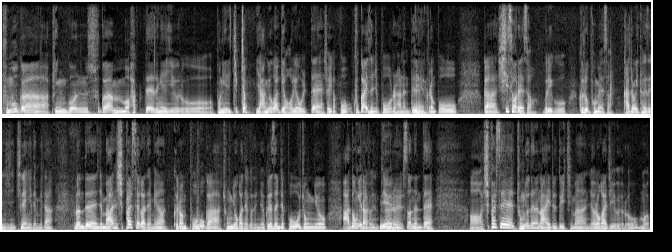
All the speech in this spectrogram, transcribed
부모가 빈곤, 수감, 뭐 학대 등의 이유로 본인이 직접 양육하기 어려울 때 저희가 보, 국가에서 이제 보호를 하는데 네. 그런 보호 가 시설에서 그리고 그룹홈에서 가정위탁에서 진행이 됩니다. 그런데 이제 만 18세가 되면 그런 보호가 종료가 되거든요. 그래서 이제 보호 종료 아동이라는 네. 표현을 네. 썼는데 어 18세 종료되는 아이들도 있지만 여러 가지 이유로 뭐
